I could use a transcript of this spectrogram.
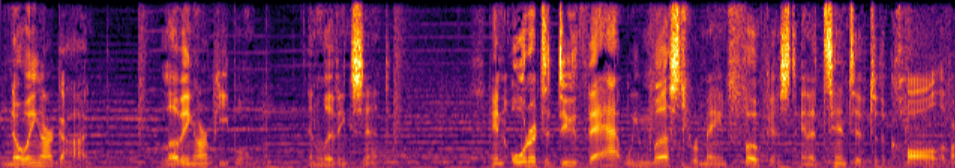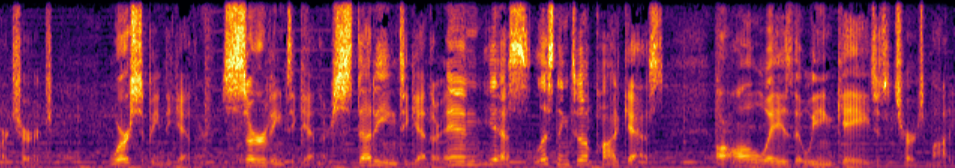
knowing our God, loving our people, and living sent. In order to do that, we must remain focused and attentive to the call of our church. Worshiping together, serving together, studying together, and yes, listening to a podcast are all ways that we engage as a church body.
